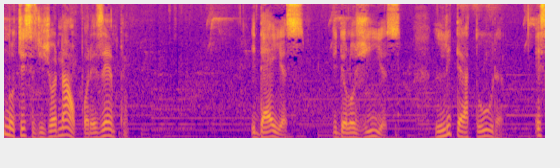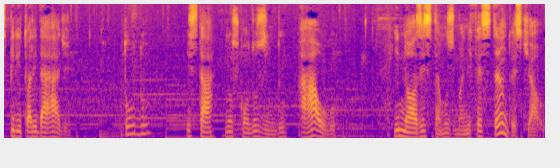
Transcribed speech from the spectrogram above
Notícias de jornal, por exemplo. Ideias, ideologias, literatura, espiritualidade. Tudo está nos conduzindo a algo. E nós estamos manifestando este algo.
